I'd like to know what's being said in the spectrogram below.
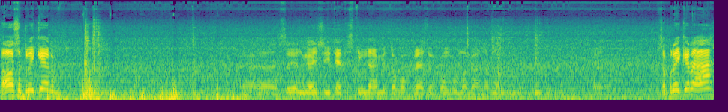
Ah, sa breaker. Ah, so yun guys, i-testing namin to compressor kung gumagana pa. Ah, sa breaker ah.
